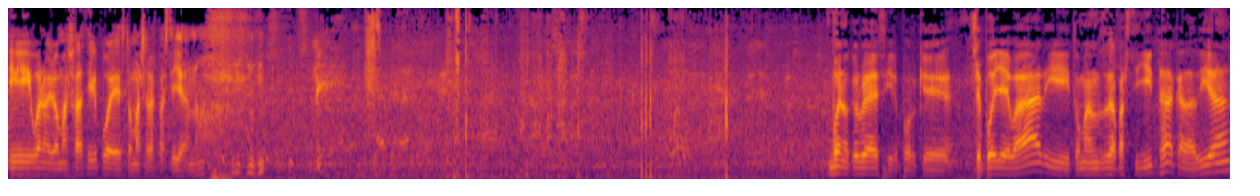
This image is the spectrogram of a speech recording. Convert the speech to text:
Y bueno, y lo más fácil pues tomarse las pastillas, ¿no? Bueno, ¿qué os voy a decir? Porque se puede llevar y tomando la pastillita cada día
